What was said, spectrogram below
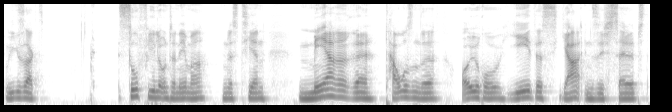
Wie gesagt, so viele Unternehmer investieren mehrere tausende Euro jedes Jahr in sich selbst,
